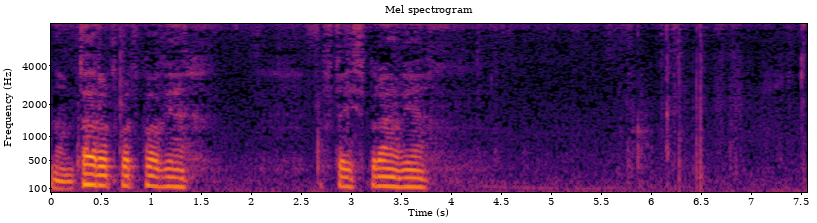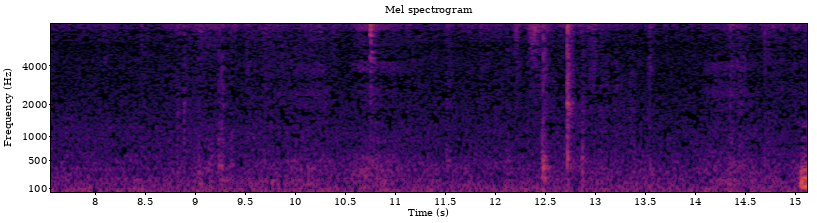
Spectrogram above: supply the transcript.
nam Tarot podpowie w tej sprawie. No,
